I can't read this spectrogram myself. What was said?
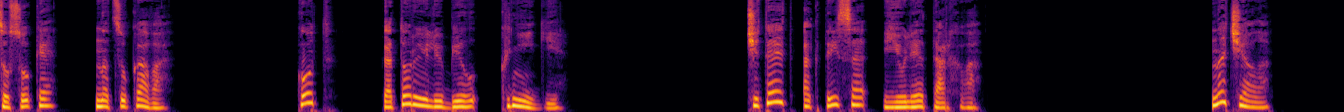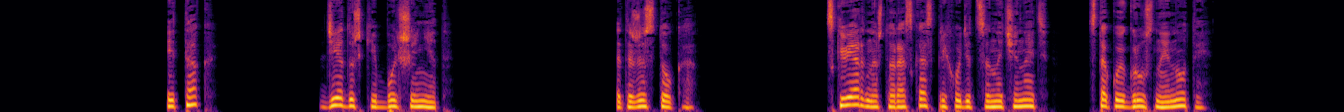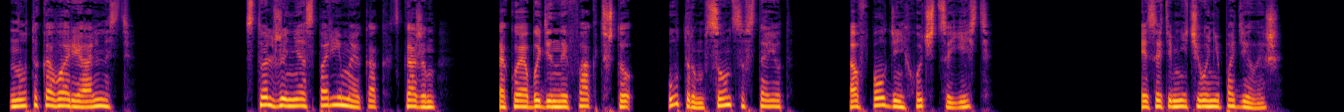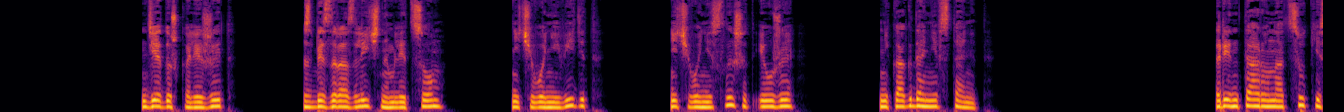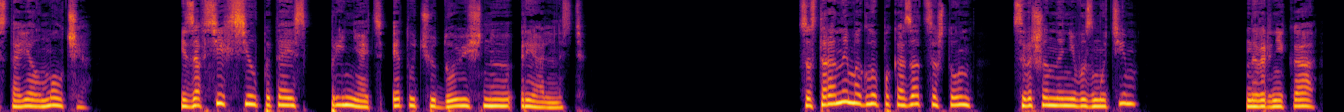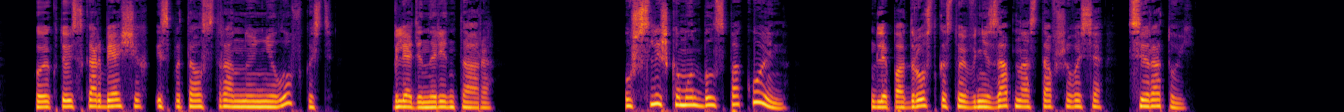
Сусуке Нацукава. Кот, который любил книги. Читает актриса Юлия Тархова. Начало. Итак, дедушки больше нет. Это жестоко. Скверно, что рассказ приходится начинать с такой грустной ноты. Но такова реальность столь же неоспоримое, как, скажем, такой обыденный факт, что утром солнце встает, а в полдень хочется есть. И с этим ничего не поделаешь. Дедушка лежит с безразличным лицом, ничего не видит, ничего не слышит и уже никогда не встанет. Рентару Нацуки стоял молча, изо всех сил пытаясь принять эту чудовищную реальность. Со стороны могло показаться, что он совершенно невозмутим. Наверняка кое-кто из скорбящих испытал странную неловкость, глядя на Рентара. Уж слишком он был спокоен для подростка, столь внезапно оставшегося сиротой.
